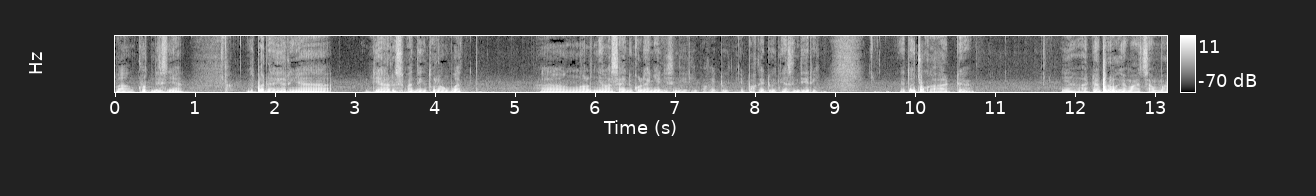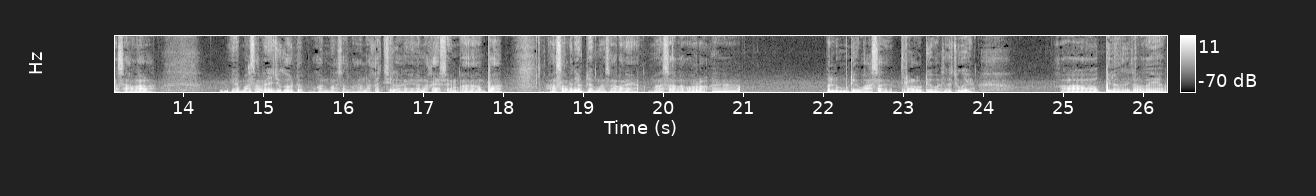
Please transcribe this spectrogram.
bangkrut bisnisnya terus pada akhirnya dia harus banting tulang buat uh, nyelesain kuliahnya di sendiri pakai duitnya pakai duitnya sendiri. Itu juga ada ya ada berbagai macam masalah lah. Ya masalahnya juga udah bukan masalah anak kecil kayak anak SMA apa. Masalahnya udah masalah ya masalah orang ah, belum dewasa terlalu dewasa juga ya. Uh, bilangnya kalau tanya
